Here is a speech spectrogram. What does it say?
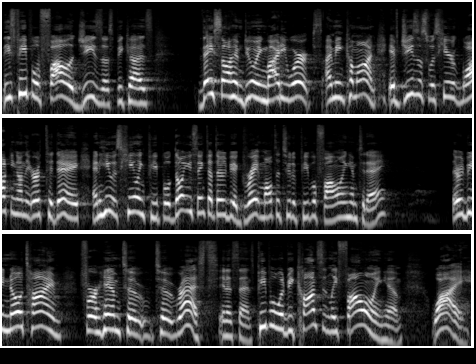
These people followed Jesus because they saw him doing mighty works. I mean, come on. If Jesus was here walking on the earth today and he was healing people, don't you think that there would be a great multitude of people following him today? There would be no time for him to, to rest, in a sense. People would be constantly following him. Why?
